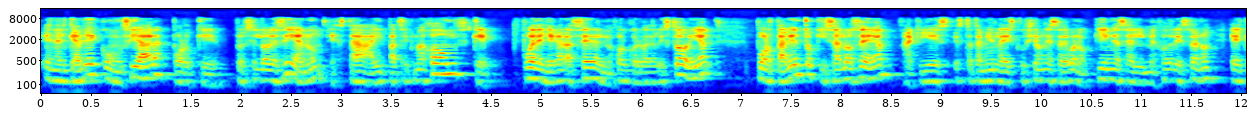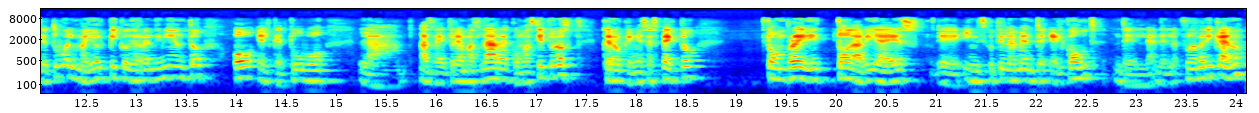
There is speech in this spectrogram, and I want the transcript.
en el que habría que confiar porque, pues él lo decía, ¿no? Está ahí Patrick Mahomes, que puede llegar a ser el mejor quarterback de la historia. Por talento quizá lo sea. Aquí está también la discusión esa de, bueno, ¿quién es el mejor de la historia? ¿El que tuvo el mayor pico de rendimiento o el que tuvo la, trayectoria más larga con más títulos? Creo que en ese aspecto Tom Brady todavía es eh, indiscutiblemente el GOAT del, del fútbol americano,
